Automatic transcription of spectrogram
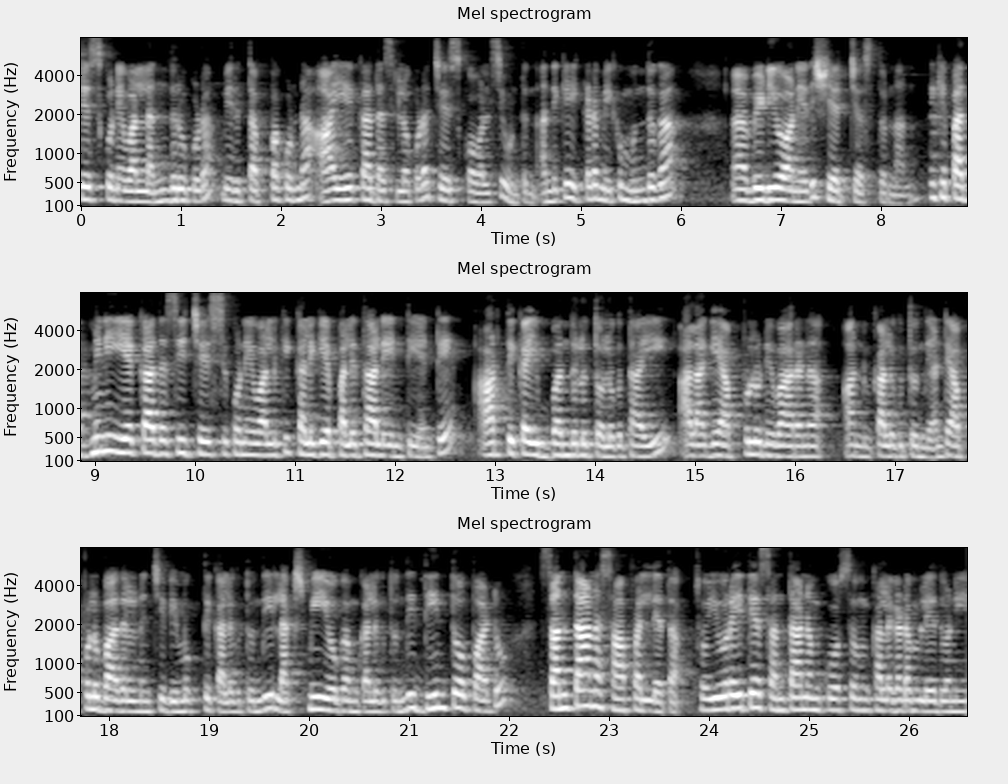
చేసుకునే వాళ్ళందరూ కూడా మీరు తప్పకుండా ఆ ఏకాదశిలో కూడా చేసుకోవాల్సి ఉంటుంది. అందుకే ఇక్కడ మీకు ముందుగా వీడియో అనేది షేర్ చేస్తున్నాను. మనకి పద్మిని ఏకాదశి చేసుకునే వాళ్ళకి కలిగే ఫలితాలు ఏంటి అంటే ఆర్థిక ఇబ్బందులు తొలగుతాయి అలాగే అప్పులు నివారణ కలుగుతుంది. అంటే అప్పుల బాధల నుంచి విముక్తి కలుగుతుంది లక్ష్మీ యోగం కలుగుతుంది. దీంతో పాటు సంతాన సాఫల్యత. సో ఎవరైతే సంతానం కోసం కలగడం లేదు అని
